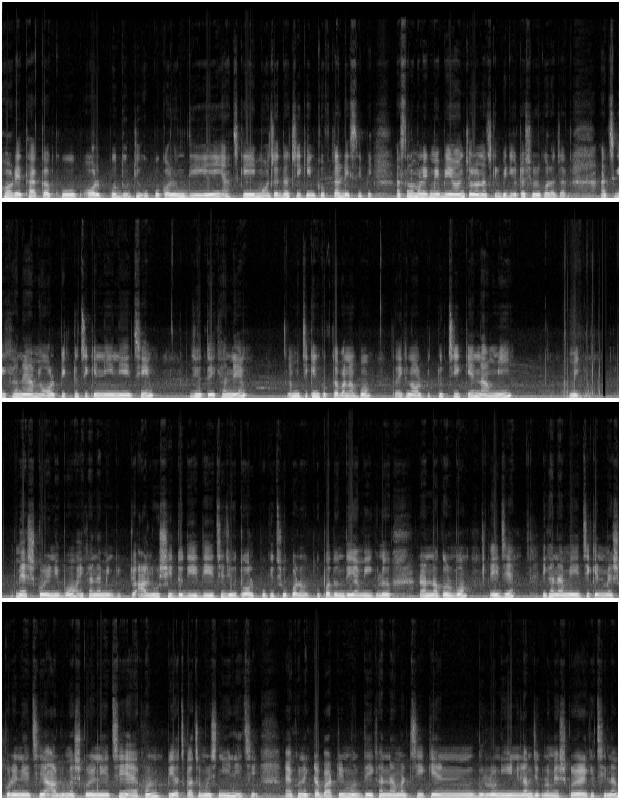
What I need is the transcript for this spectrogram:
ঘরে থাকা খুব অল্প দুটি উপকরণ দিয়েই আজকে এই মজাদার চিকেন কোফতার রেসিপি আসসালামু আলাইকুম এবিয়ান চলুন আজকের ভিডিওটা শুরু করা যাক। আজকে এখানে আমি অল্প একটু চিকেন নিয়ে নিয়েছি, যেহেতু এখানে আমি চিকেন কোফতা বানাবো, তাই এখানে অল্প একটু চিকেন, আমি ম্যাশ করে নিব। এখানে আমি একটু আলু সিদ্ধ দিয়ে দিয়েছি, যেহেতু অল্প কিছু উপাদান দিয়ে আমি এগুলো রান্না করব। এই যে এখানে আমি চিকেন ম্যাশ করে নিয়েছি, আলু ম্যাশ করে নিয়েছি, এখন পেঁয়াজ, কাঁচামরিচ নিয়ে নিয়েছি। এখন একটা বাটির মধ্যে এখানে আমার চিকেনগুলো নিয়ে নিলাম, যেগুলো ম্যাশ করে রেখেছিলাম।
